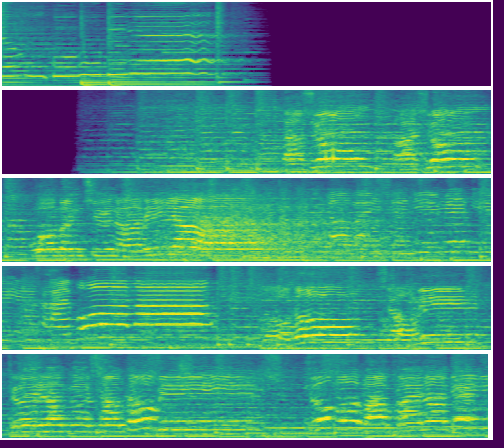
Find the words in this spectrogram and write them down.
永不变？大熊，大熊。我们去哪里呀？有本事你别去开播啦！豆豆、小丽这两个小逗比，周末把快乐给你。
